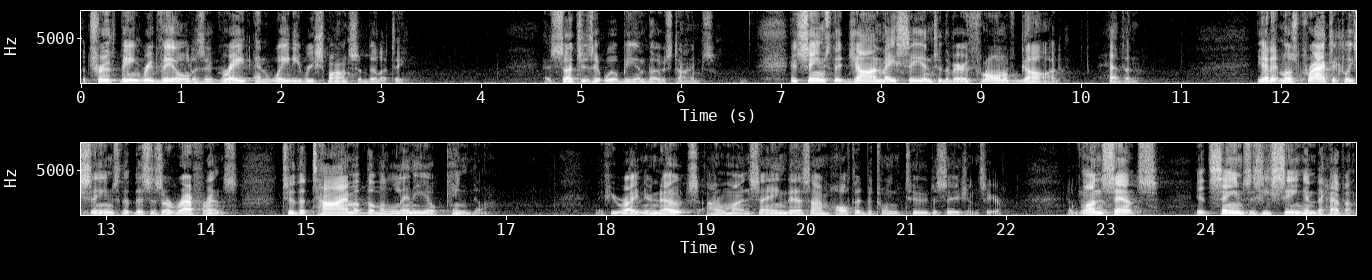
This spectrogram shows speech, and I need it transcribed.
The truth being revealed is a great and weighty responsibility, as such as it will be in those times. It seems that John may see into the very throne of God, heaven. Yet it most practically seems that this is a reference to the time of the millennial kingdom. If you write in your notes, I don't mind saying this, I'm halted between two decisions here. In one sense, it seems as he's seeing into heaven.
